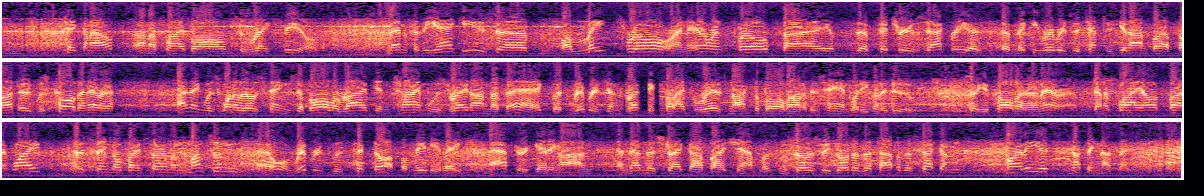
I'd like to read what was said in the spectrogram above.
taken out on a fly ball to right field. Then for the Yankees, uh, a late throw or an errant throw by the pitcher Zachry as uh, Mickey Rivers attempted to get on by a bunt. It was called an error. I think it was one of those things. The ball arrived in time, was right on the bag, but Rivers and by Perez knocked the ball out of his hand. What are you going to do? So you call it an error. Then a fly out by White, a single by Thurman Munson. Oh, Rivers was picked off immediately after getting on, and then the strikeout by Chambliss. And so as we go to the top of the second, Marty, it's nothing, nothing.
